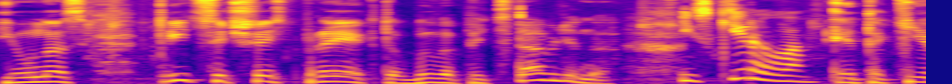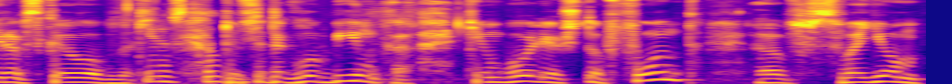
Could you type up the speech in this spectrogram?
И у нас 36 проектов было представлено, Из Кирова это Кировская область. Кировская То есть область. это глубинка. Тем более, что фонд э, в своем,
